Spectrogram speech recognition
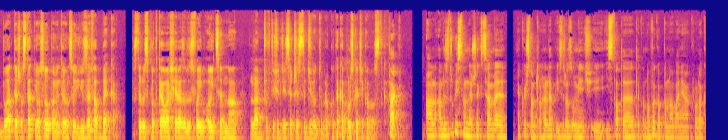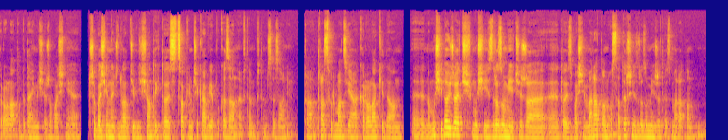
była też ostatnią osobą pamiętającą Józefa Becka, z którym spotkała się razem ze swoim ojcem na lunchu w 1939 roku. Taka polska ciekawostka. Tak, ale, ale z drugiej strony, że chcemy jakoś tam trochę lepiej zrozumieć istotę tego nowego panowania króla Karola, to wydaje mi się, że właśnie trzeba sięgnąć do lat 90. i to jest całkiem ciekawie pokazane w tym, w tym sezonie. Ta transformacja Karola, kiedy on e, no, musi dojrzeć, musi zrozumieć, że e, to jest właśnie maraton, ostatecznie zrozumieć, że to jest maraton,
